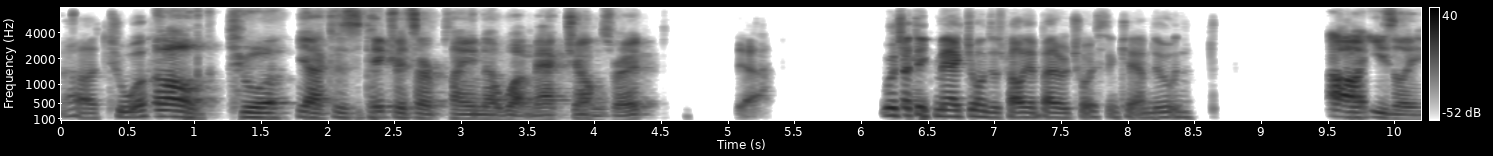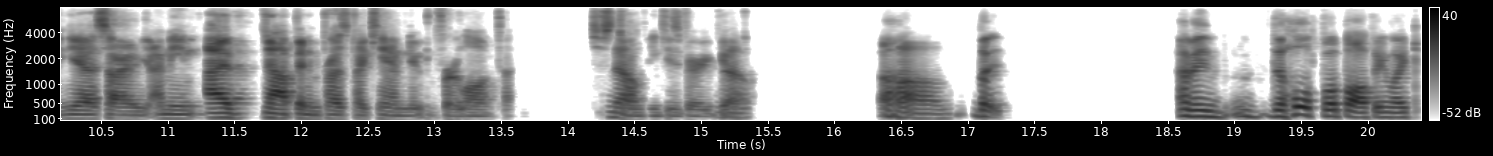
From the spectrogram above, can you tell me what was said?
Uh, Tua. Oh, Tua. Yeah, because the Patriots are playing uh, what Mac Jones, right? Yeah. Which I think Mac Jones is probably a better choice than Cam Newton. Oh, easily. Yeah, sorry. I mean, I've not been impressed by Cam Newton for a long time. Just No. don't think he's very good. No. Um, but I mean, the whole football thing, like,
